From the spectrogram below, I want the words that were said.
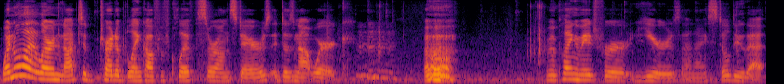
When will I learn not to try to blink off of cliffs or on stairs? It does not work. Ugh. I've been playing a mage for years, and I still do that.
